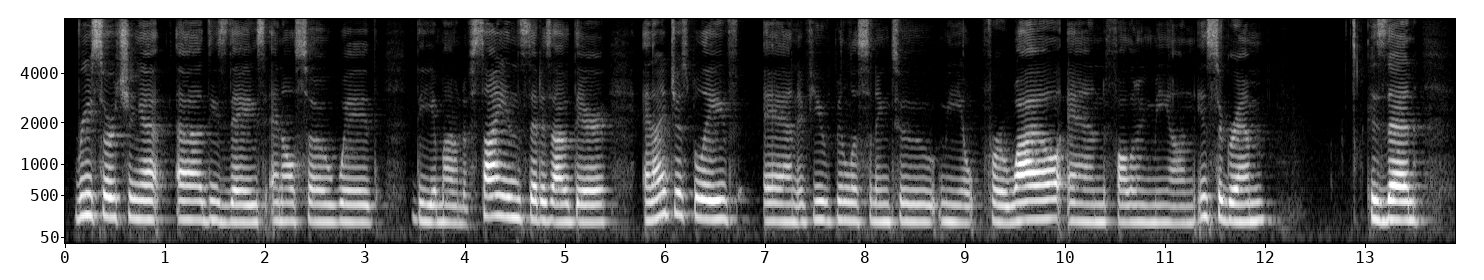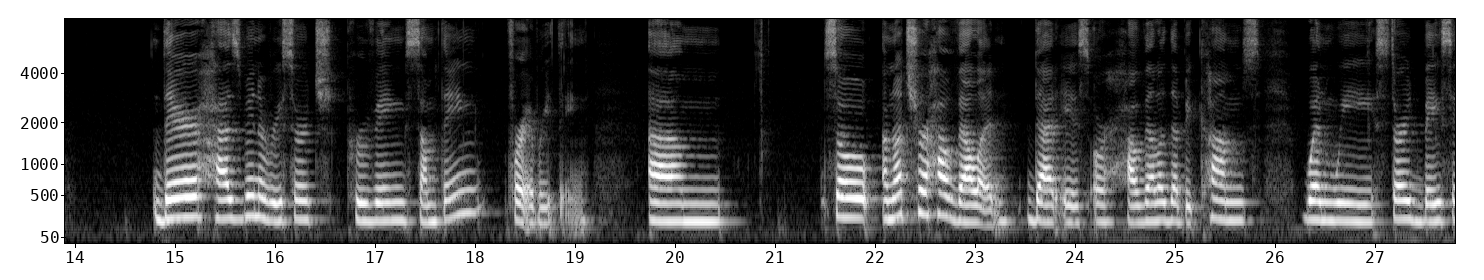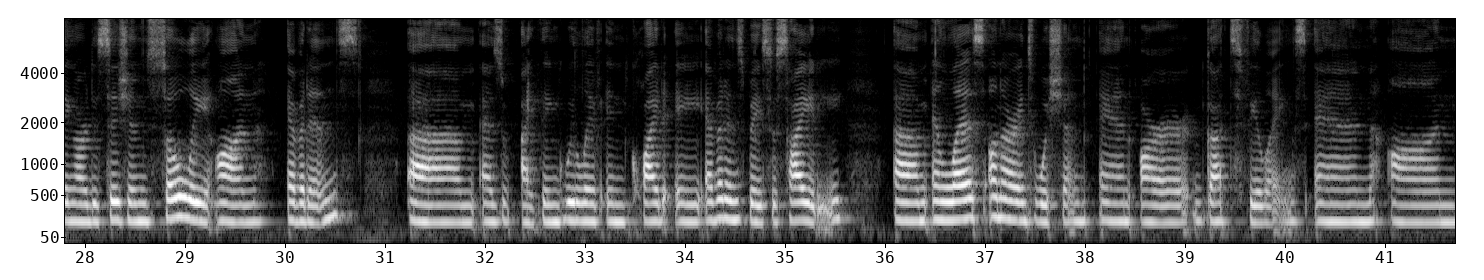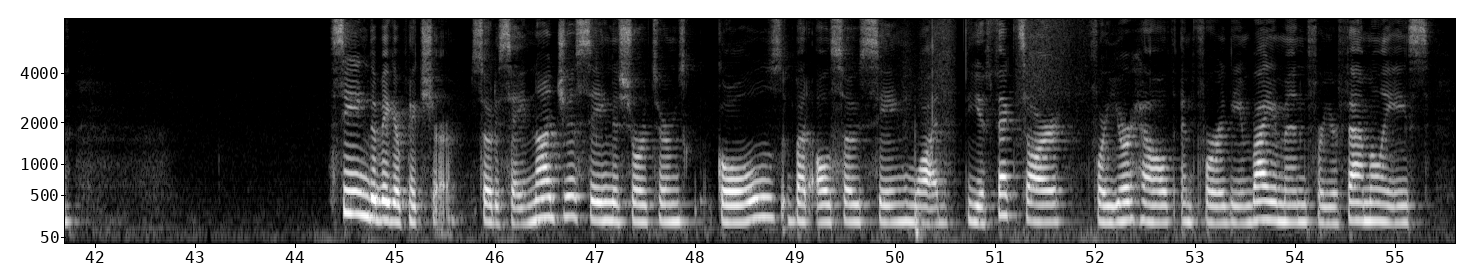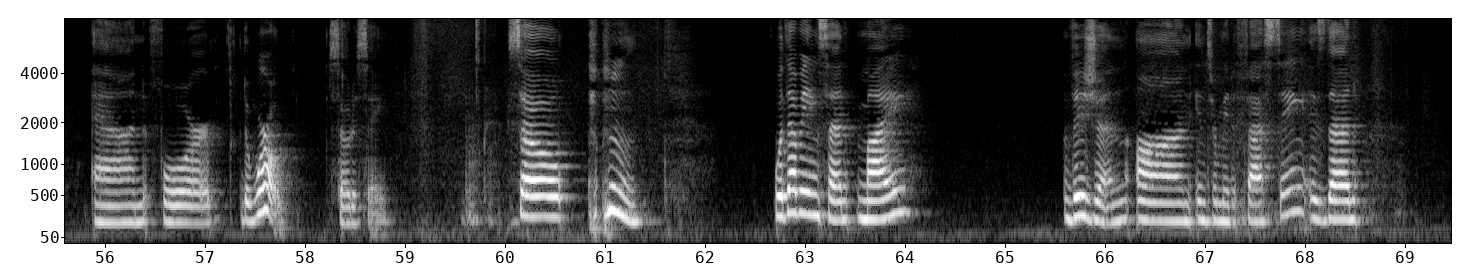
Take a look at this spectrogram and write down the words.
researching at uh, these days and also with the amount of science that is out there. And i just believe and if you've been listening to me for a while and following me on instagram is that there has been a research proving something for everything. Um, so I'm not sure how valid that is or how valid that becomes when we start basing our decisions solely on evidence. Um, as I think we live in quite a evidence-based society, um, and less on our intuition and our gut feelings and on seeing the bigger picture, so to say, not just seeing the short-term goals, but also seeing what the effects are for your health and for the environment, for your families, and for the world, so to say. So, with that being said, my vision on intermittent fasting is that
